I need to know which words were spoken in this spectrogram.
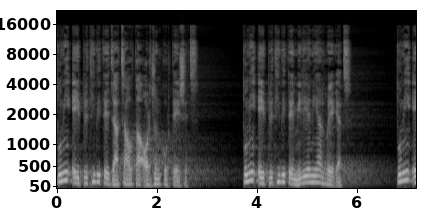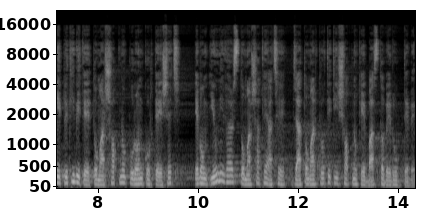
তুমি এই পৃথিবীতে যা চাও তা অর্জন করতে এসেছ। তুমি এই পৃথিবীতে মিলিয়নিয়ার হয়ে গেছ। তুমি এই পৃথিবীতে তোমার স্বপ্ন পূরণ করতে এসেছ এবং ইউনিভার্স তোমার সাথে আছে যা তোমার প্রতিটি স্বপ্নকে বাস্তবে রূপ দেবে।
